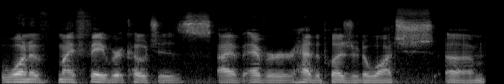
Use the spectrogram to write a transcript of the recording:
one of my favorite coaches I've ever had the pleasure to watch um,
